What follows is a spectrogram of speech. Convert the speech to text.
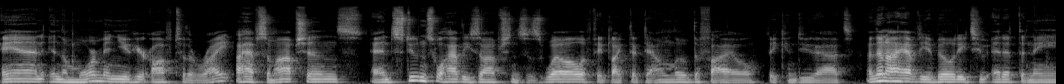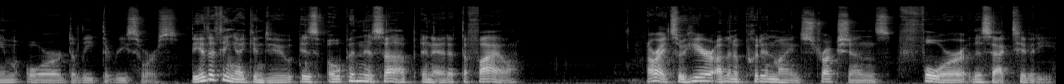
and in the more menu here off to the right, I have some options and students will have these options as well. If they'd like to download the file, they can do that. And then I have the ability to edit the name or delete the resource. The other thing I can do is open this up and edit the file. All right, so here I'm gonna put in my instructions for this activity.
